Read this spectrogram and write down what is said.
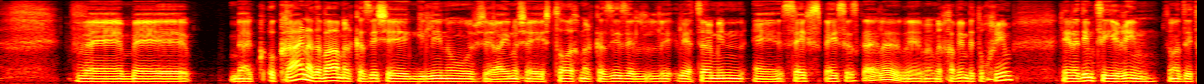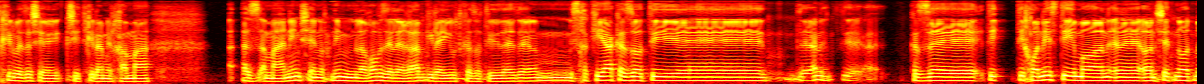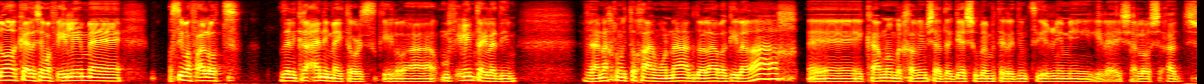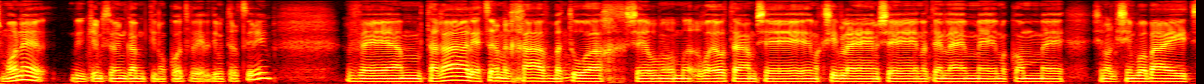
ובאוקראינה הדבר המרכזי שגילינו, שראינו שיש צורך מרכזי, זה לייצר מין safe spaces כאלה, מרחבים בטוחים לילדים צעירים. זאת אומרת, זה התחיל בזה שכשהתחילה המלחמה, אז המענים שנותנים לרוב זה לרב גילאיות כזאת, זה, זה משחקייה כזאת, אה, כזה תיכוניסטים או, או אנשי תנועות נוער כאלה שמפעילים, אה, עושים הפעלות, זה נקרא אנימטורס, כאילו מפעילים את הילדים. ואנחנו מתוך האמונה הגדולה בגיל הרך, אה, הקמנו מרחבים שהדגש הוא באמת הילדים צעירים מגילאי 3 עד 8, במקרים מסוימים גם תינוקות וילדים יותר צעירים. והמטרה לייצר מרחב בטוח שרואה אותם, שמקשיב להם, שנותן להם אה, מקום אה, שמרגישים בו הבית,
